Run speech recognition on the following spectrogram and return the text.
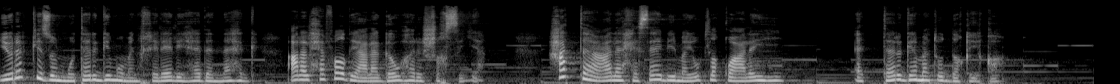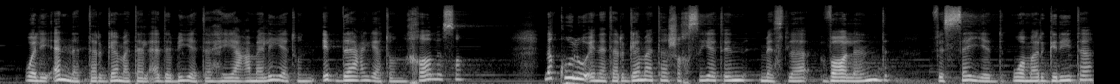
يركز المترجم من خلال هذا النهج على الحفاظ على جوهر الشخصية حتى على حساب ما يطلق عليه الترجمة الدقيقة. ولأن الترجمة الأدبية هي عملية إبداعية خالصة نقول إن ترجمة شخصية مثل فولند في السيد ومارغريتا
